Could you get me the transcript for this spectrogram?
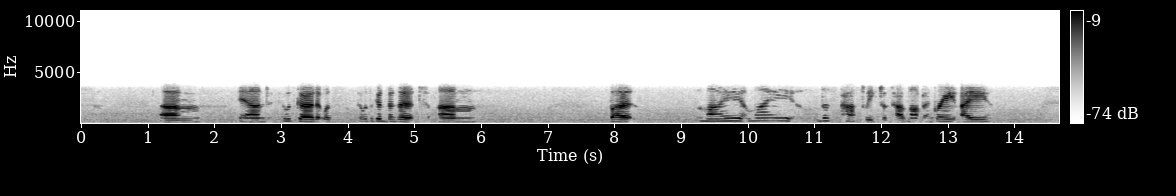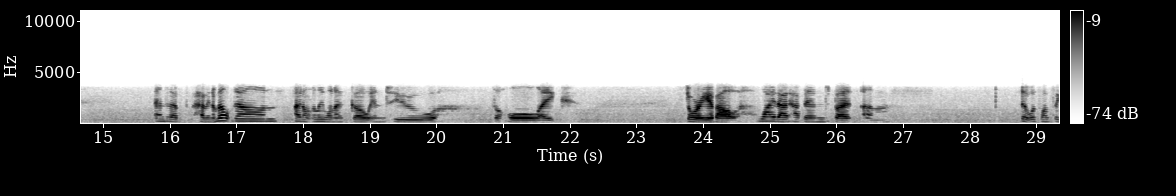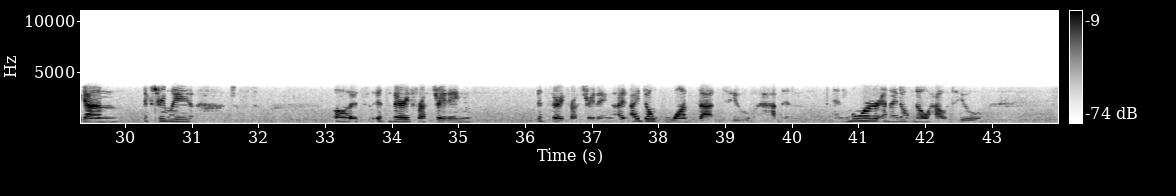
Um, and it was good. It was it was a good visit. Um, but my my this past week just has not been great. I ended up having a meltdown. I don't really want to go into the whole like story about why that happened, but um it was once again extremely just oh, it's it's very frustrating. It's very frustrating. I I don't want that to happen anymore and I don't know how to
